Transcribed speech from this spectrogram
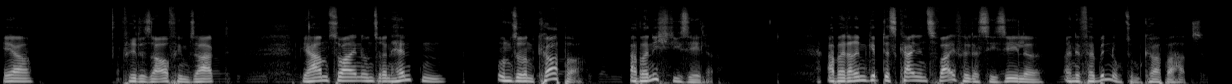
Er, Friede sei auf ihm, sagt, wir haben zwar in unseren Händen unseren Körper, aber nicht die Seele. Aber darin gibt es keinen Zweifel, dass die Seele eine Verbindung zum Körper hat.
